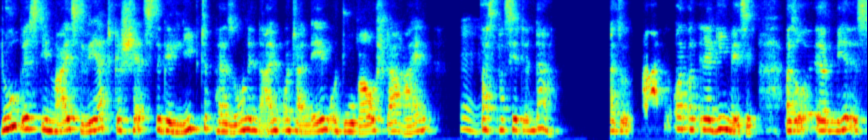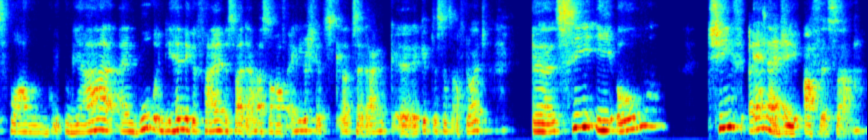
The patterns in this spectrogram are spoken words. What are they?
du bist die meist wertgeschätzte, geliebte Person in deinem Unternehmen und du rauschst da rein. Mhm. Was passiert denn da? Also und, und energiemäßig. Also äh, mir ist vor einem guten Jahr ein Buch in die Hände gefallen. Das war damals noch auf Englisch, jetzt Gott sei Dank äh, gibt es das auf Deutsch. Äh, CEO, Chief Okay. Energy Officer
